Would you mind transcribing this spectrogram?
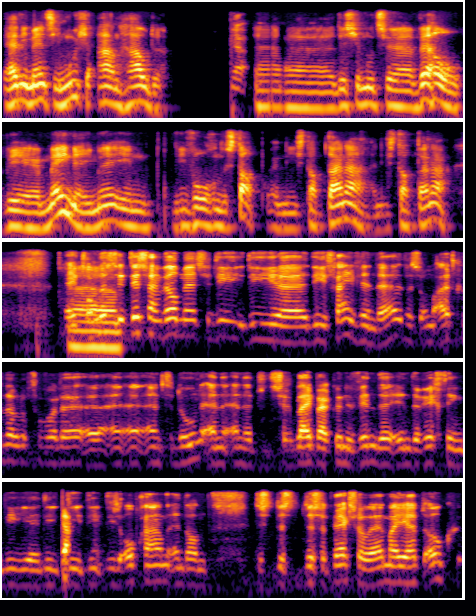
hè, die mensen die moet je aanhouden. Ja. Uh, dus je moet ze wel weer meenemen in die volgende stap. En die stap daarna. En die stap daarna. Uh, dit, dit, zijn wel mensen die, die, uh, die het fijn vinden. Hè? Dus om uitgenodigd te worden en, en, te doen. En, en het zich blijkbaar kunnen vinden in de richting die, die, ja. die, die, die, ze opgaan. En dan, dus, dus, dus het werkt zo. Hè? Maar je hebt ook,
